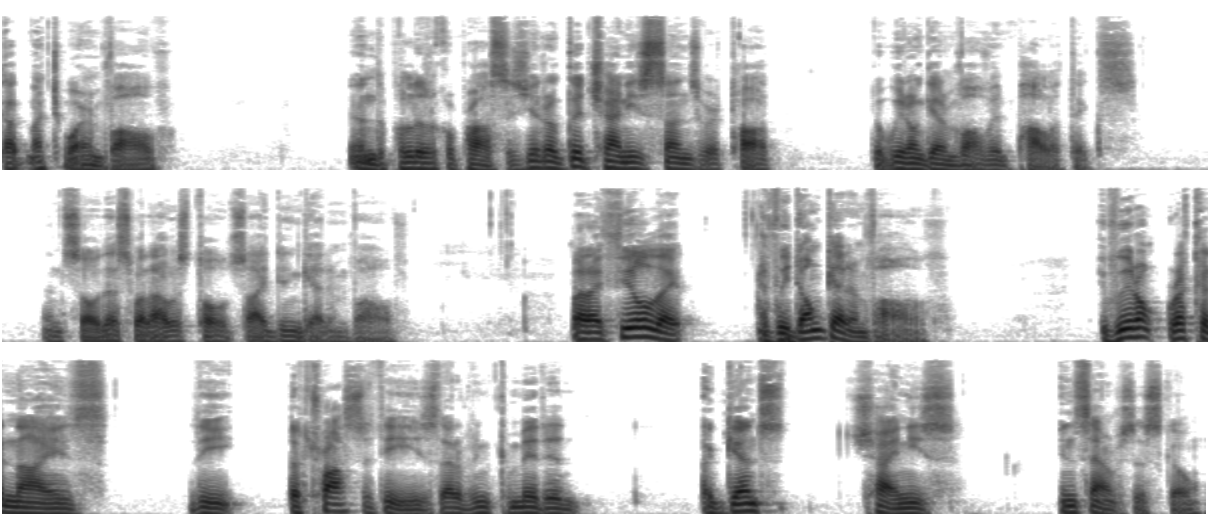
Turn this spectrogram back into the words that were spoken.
got much more involved in the political process. You know, good Chinese sons were taught that we don't get involved in politics. And so that's what I was told, so I didn't get involved. But I feel that if we don't get involved, if we don't recognize the atrocities that have been committed against Chinese in San Francisco,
